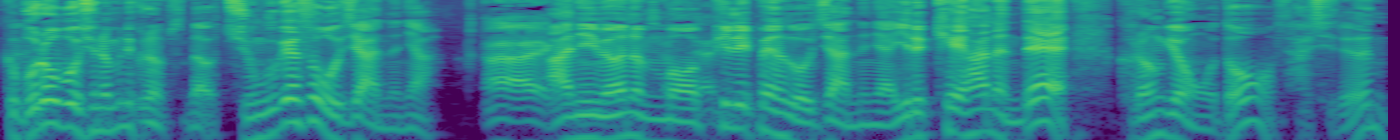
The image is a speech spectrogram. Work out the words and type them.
그 물어보시는 분이 그렇습니다. 중국에서 오지 않느냐? 아, 아니면은 그건 뭐 절대 필리핀에서 오지 않느냐 이렇게 하는데 그런 경우도 사실은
